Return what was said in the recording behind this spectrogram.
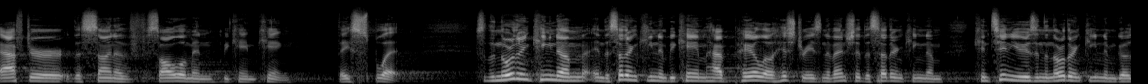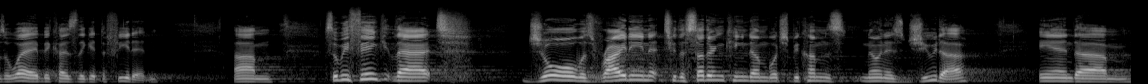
after the son of Solomon became king. They split. So the northern kingdom and the southern kingdom became have parallel histories, and eventually the southern kingdom continues, and the northern kingdom goes away because they get defeated. Um, so we think that Joel was writing to the southern kingdom, which becomes known as Judah, and um,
